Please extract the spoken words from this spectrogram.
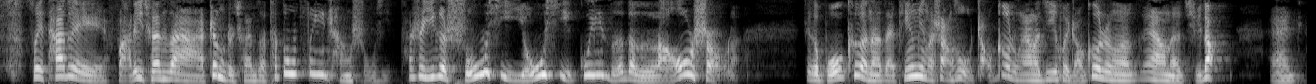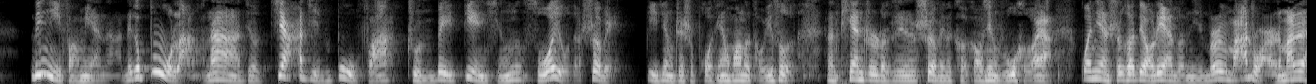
所以他对法律圈子啊、政治圈子他都非常熟悉。他是一个熟悉游戏规则的老手了。这个伯克呢，在拼命的上诉，找各种各样的机会，找各种各样的渠道，哎。另一方面呢，那个布朗呢就加紧步伐，准备电刑所有的设备。毕竟这是破天荒的头一次，那天知道这些设备的可靠性如何呀？关键时刻掉链子，你不是麻爪的吗？这，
